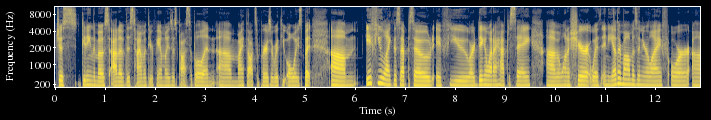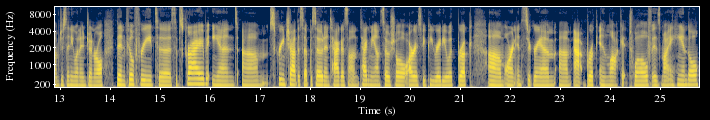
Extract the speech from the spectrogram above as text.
just getting the most out of this time with your families as possible. And um, my thoughts and prayers are with you always. But um, if you like this episode, if you are digging what I have to say um, and want to share it with any other mamas in your life or um, just anyone in general, then feel free to subscribe and um, screenshot this episode and tag us on tag me on social RSVP Radio with Brooke um, or on Instagram um, at Brooke and Lockett 12 is my handle.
